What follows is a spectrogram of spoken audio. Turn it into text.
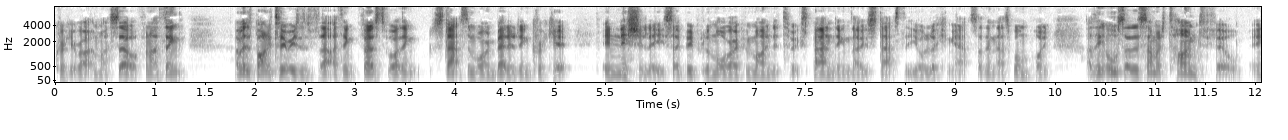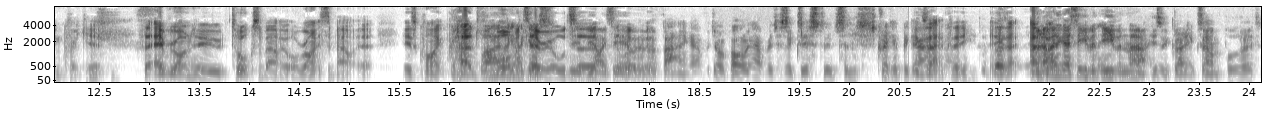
cricket writer myself, and I think I think there's partly two reasons for that. I think first of all, I think stats are more embedded in cricket initially, so people are more open minded to expanding those stats that you're looking at. So I think that's one point. I think also there's so much time to fill in cricket that everyone who talks about it or writes about it is quite glad for well, more I, material I to, the idea to of with. a batting average or a bowling average has existed since cricket began. Exactly, exactly. And, but, I guess even even that is a great example that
